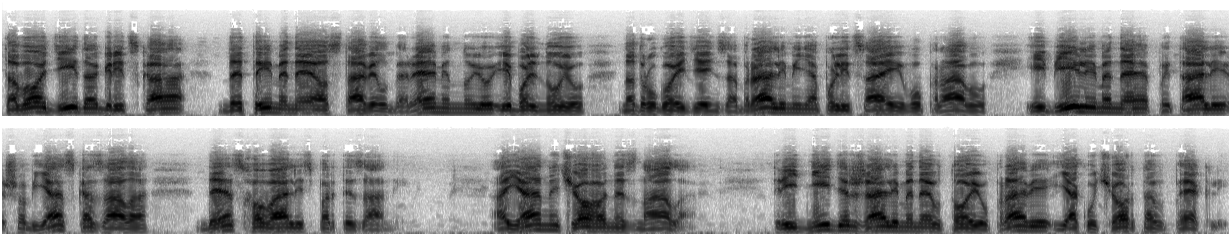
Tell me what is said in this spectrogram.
того діда Грицка, де ты мене оставил беременную и больную, на другой день забрали меня полицаи в управу и били мене, пытали, чтоб я сказала, де сховались партизани. А я нічого не знала. Три дні держали мене в той управі, як у чорта в пеклі.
